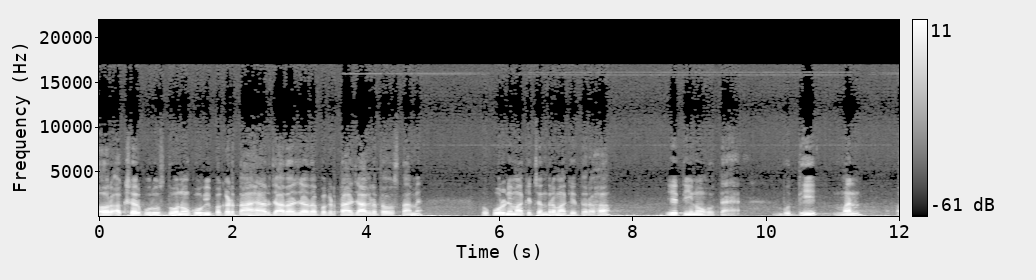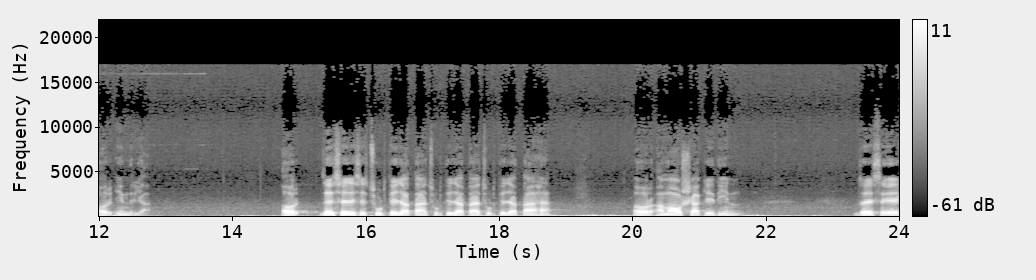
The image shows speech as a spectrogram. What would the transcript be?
और अक्षर पुरुष दोनों को भी पकड़ता है और ज़्यादा से ज़्यादा पकड़ता है जागृत अवस्था में तो पूर्णिमा के चंद्रमा के तरह ये तीनों होते हैं, बुद्धि, मन और इंद्रिया। और जैसे जैसे छूटते जाता है, छूटते जाता है, छूटते जाता है, और अमावस्या के दिन जैसे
